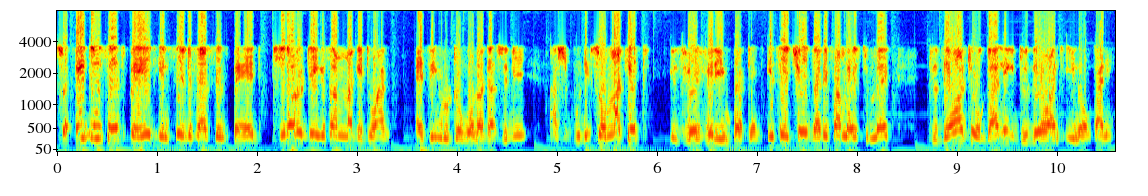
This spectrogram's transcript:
So 18 cents per head in 75 cents per head chida kutotengesa mumarket one. I think rutongoona kuti hazvidi hazvibude so market is very very important. It's a choice that the farmer has to make. Do they want organic? Do they want inorganic?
